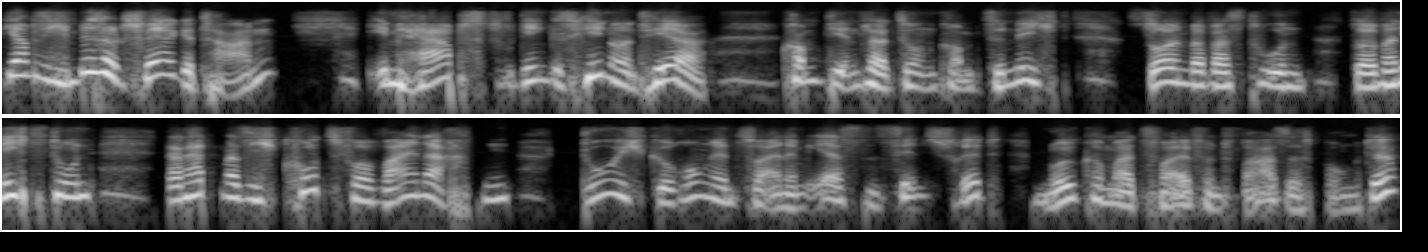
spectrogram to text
Die haben sich ein bisschen schwer getan. Im Herbst ging es hin und her. Kommt die Inflation, kommt sie nicht? Sollen wir was tun? Sollen wir nichts tun? Dann hat man sich kurz vor Weihnachten durchgerungen zu einem ersten Zinsschritt, 0,25 Basispunkte.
